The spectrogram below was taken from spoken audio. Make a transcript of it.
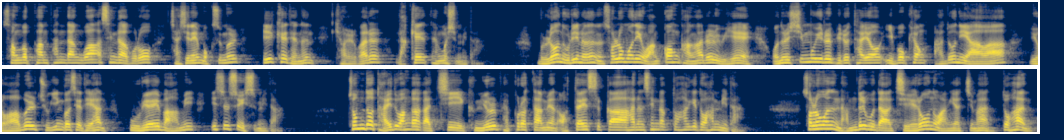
성급한 판단과 생각으로 자신의 목숨을 잃게 되는 결과를 낳게 된 것입니다. 물론 우리는 솔로몬이 왕권 강화를 위해 오늘 시므이를 비롯하여 이복형 아도니아와 요압을 죽인 것에 대한 우려의 마음이 있을 수 있습니다. 좀 더 다윗 왕과 같이 긍휼을 베풀었다면 어떠했을까 하는 생각도 하기도 합니다. 솔로몬은 남들보다 지혜로운 왕이었지만 또한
